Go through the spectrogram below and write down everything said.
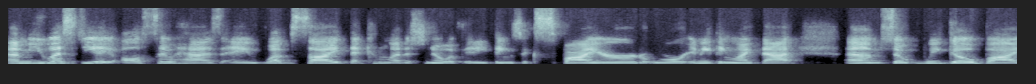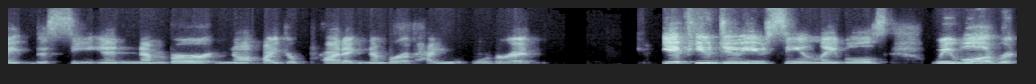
Um, USDA also has a website that can let us know if anything's expired or anything like that. Um, so we go by the CN number, not by your product number of how you order it. If you do use CN labels, we will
